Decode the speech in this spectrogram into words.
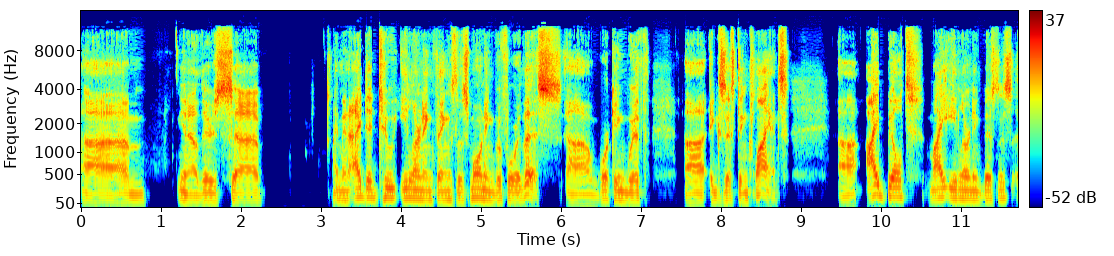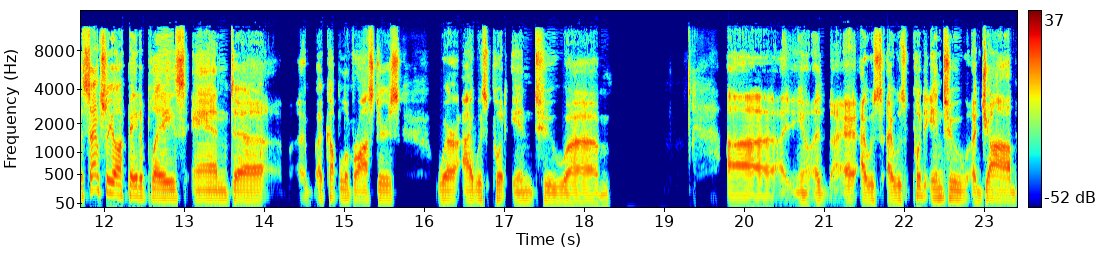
Um, you know, there's, uh, I mean, I did two e learning things this morning before this, uh, working with uh, existing clients. Uh, I built my e learning business essentially off pay to plays and uh, a, a, couple of rosters where I was put into. Um, you know, I, I was I was put into a job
